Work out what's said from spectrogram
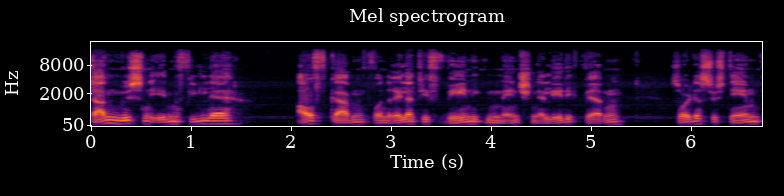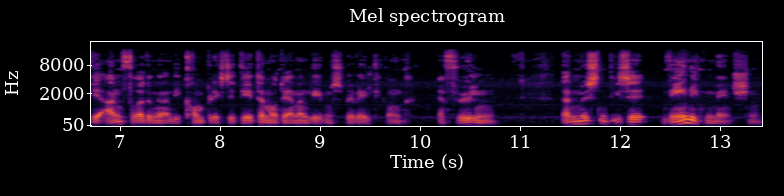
dann müssen eben viele Aufgaben von relativ wenigen Menschen erledigt werden, soll das System die Anforderungen an die Komplexität der modernen Lebensbewältigung erfüllen. Dann müssen diese wenigen Menschen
